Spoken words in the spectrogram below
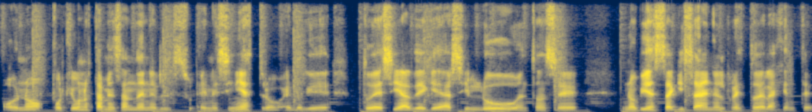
o no, porque uno está pensando en el, en el siniestro, en lo que tú decías de quedar sin luz, entonces no piensa quizá en el resto de la gente,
